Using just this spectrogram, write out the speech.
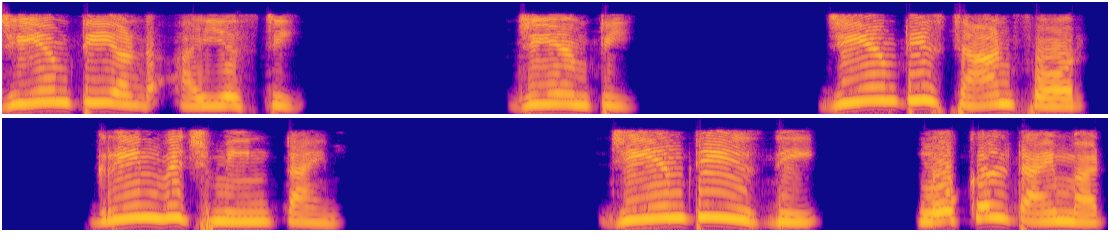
GMT and IST. GMT. GMT stand for Greenwich Mean Time. GMT is the local time at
